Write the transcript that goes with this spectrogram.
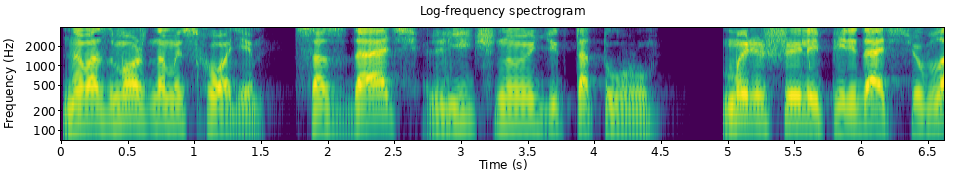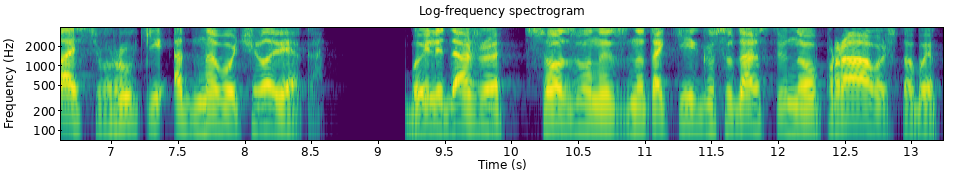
на возможном исходе – создать личную диктатуру. Мы решили передать всю власть в руки одного человека. Были даже созваны знатоки государственного права, чтобы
